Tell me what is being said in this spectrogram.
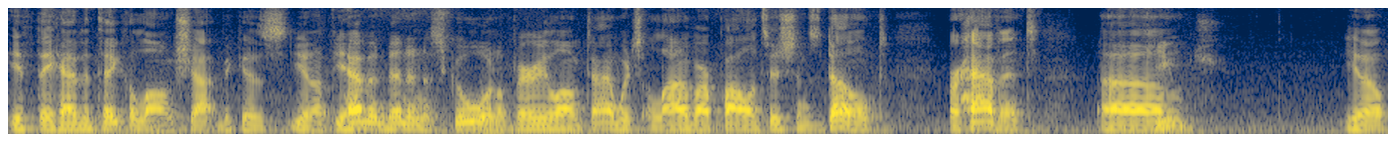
if they had to take a long shot. Because, you know, if you haven't been in a school in a very long time, which a lot of our politicians don't or haven't, um, Huge. you know,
